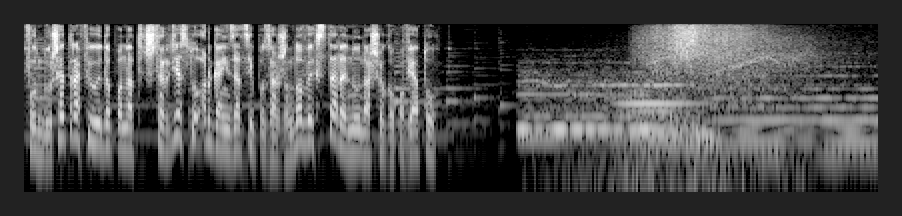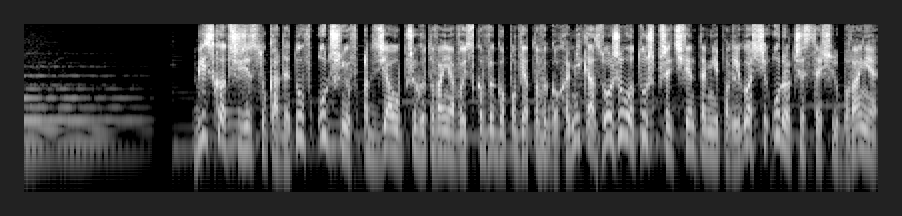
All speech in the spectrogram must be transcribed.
Fundusze trafiły do ponad 40 organizacji pozarządowych z terenu naszego powiatu. Blisko 30 kadetów, uczniów oddziału przygotowania wojskowego powiatowego chemika złożyło tuż przed świętem niepodległości uroczyste ślubowanie.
